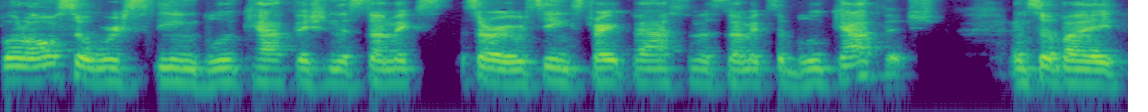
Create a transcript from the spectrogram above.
But also, we're seeing blue catfish in the stomachs. Sorry, we're seeing striped bass in the stomachs of blue catfish. And so, by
